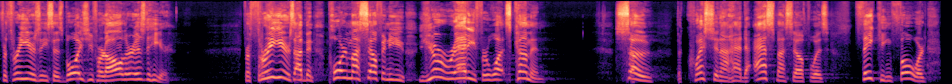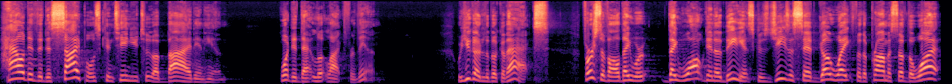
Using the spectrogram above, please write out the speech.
for three years, and he says, Boys, you've heard all there is to hear. For three years, I've been pouring myself into you. You're ready for what's coming. So, the question I had to ask myself was thinking forward, how did the disciples continue to abide in him? What did that look like for them? Well, you go to the book of Acts. First of all, they were they walked in obedience because Jesus said, Go wait for the promise of the what?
